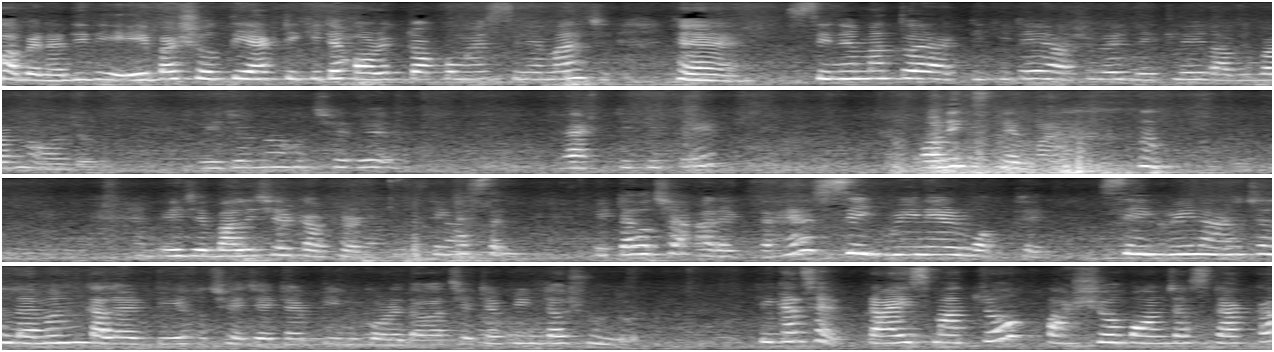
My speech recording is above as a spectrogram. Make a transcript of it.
হবে না। দিদি, এবার সত্যি এক টিকিটে হরেক রকমের সিনেমা হ্যাঁ সিনেমা তো এক টিকিটে আসলে দেখলেই লাভবান হওয়া যাবে। এই জন্য হচ্ছে যে এক টিকিটে অনেক সিনেমা এই যে বালিশের কাভার ঠিক আছে? এটা হচ্ছে আরেকটা হ্যাঁ? সি গ্রিনের মধ্যে। সি গ্রিন আর হচ্ছে লেমন কালার দিয়ে হচ্ছে যেটা প্রিন্ট করে দেওয়া আছে। এটা প্রিন্টটাও সুন্দর। ঠিক আছে? প্রাইস মাত্র পাঁচশো পঞ্চাশ টাকা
